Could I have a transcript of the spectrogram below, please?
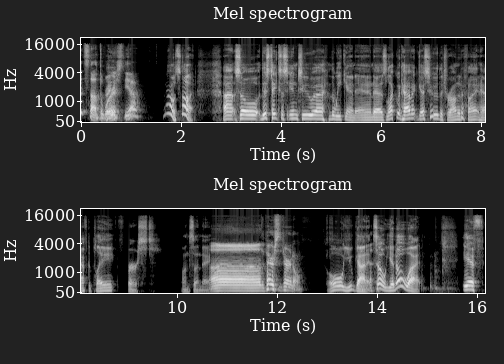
it's not the Right. worst. Yeah. No, it's not. Uh, so this takes us into uh, the weekend. And as luck would have it, guess who the Toronto Defiant have to play first on Sunday? Uh, the Paris Eternal. Oh, you got it. So you know what? If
